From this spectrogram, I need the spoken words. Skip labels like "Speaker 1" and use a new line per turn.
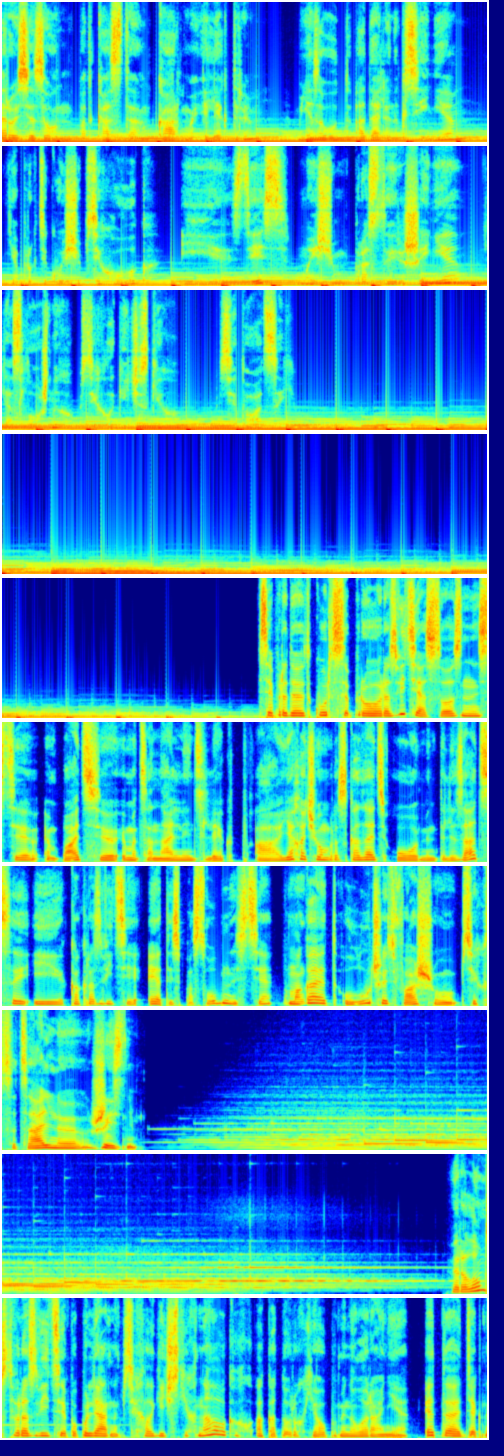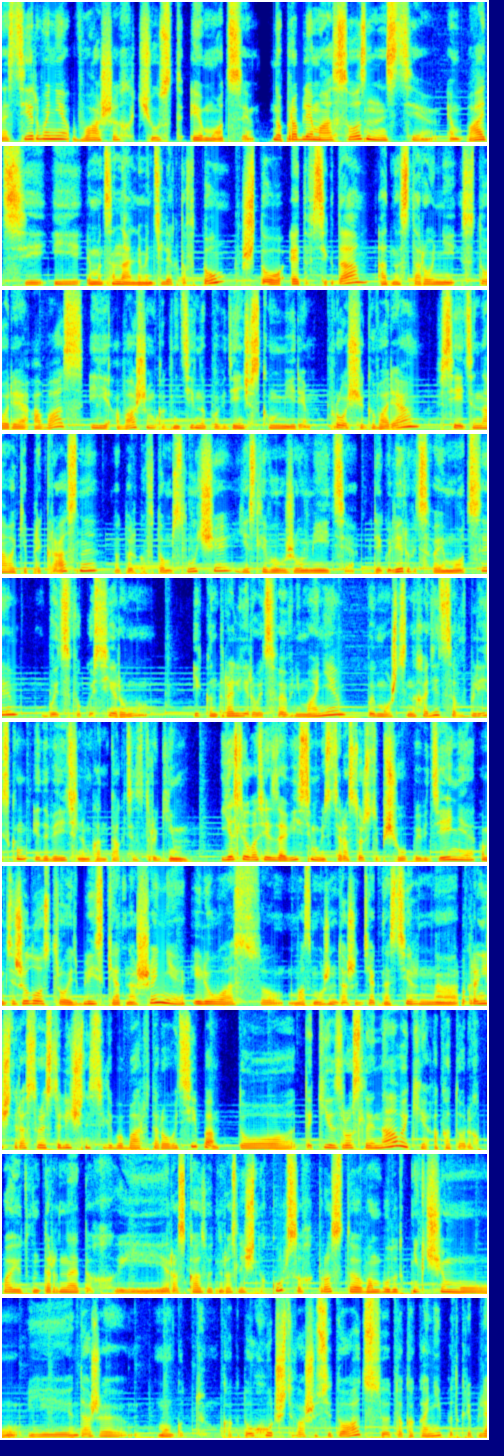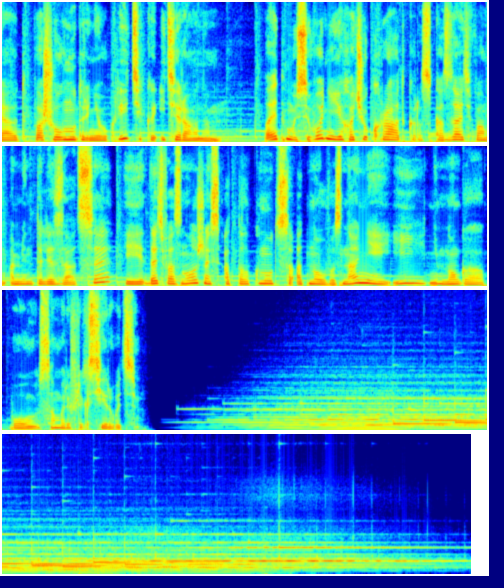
второй сезон подкаста «Карма Электро». Меня зовут Адалина Ксения, я практикующий психолог, и здесь мы ищем простые решения для сложных психологических ситуаций. Все продают курсы про развитие осознанности, эмпатию, эмоциональный интеллект. А я хочу вам рассказать о ментализации и как развитие этой способности помогает улучшить вашу психосоциальную жизнь. Вероломство развития популярных психологических навыков, о которых я упомянула ранее, это диагностирование ваших чувств и эмоций. Но проблема осознанности, эмпатии и эмоционального интеллекта в том, что это всегда односторонняя история о вас и о вашем когнитивно-поведенческом мире. Проще говоря, все эти навыки прекрасны, но только в том случае, если вы уже умеете регулировать свои эмоции, быть сфокусированным и контролировать свое внимание, вы можете находиться в близком и доверительном контакте с другим. Если у вас есть зависимость, расстройство пищевого поведения, вам тяжело строить близкие отношения, или у вас, возможно, даже диагностировано пограничное расстройство личности либо бар второго типа, то такие взрослые навыки, о которых поют в интернетах и рассказывают на различных курсах, просто вам будут ни к чему и даже могут как-то ухудшить вашу ситуацию, так как они подкрепляют вашего внутреннего критика и тирана. Поэтому сегодня я хочу кратко рассказать вам о ментализации и дать возможность оттолкнуться от нового знания и немного по саморефлексировать.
